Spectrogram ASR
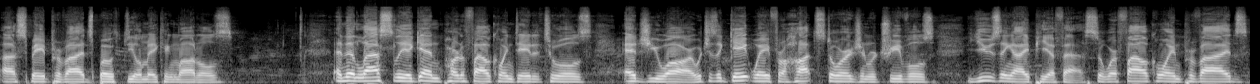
uh, Spade provides both deal making models. And then lastly, again, part of Filecoin Data Tools, EdgeUR, which is a gateway for hot storage and retrievals using IPFS. So where Filecoin provides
